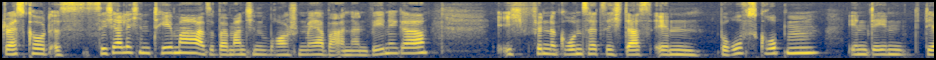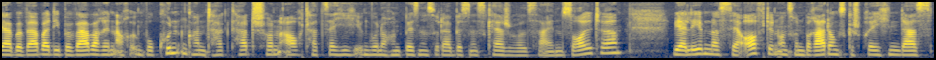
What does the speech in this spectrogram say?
Dresscode ist sicherlich ein Thema, also bei manchen Branchen mehr, bei anderen weniger. Ich finde grundsätzlich, dass in Berufsgruppen, in denen der Bewerber, die Bewerberin auch irgendwo Kundenkontakt hat, schon auch tatsächlich irgendwo noch ein Business oder Business Casual sein sollte. Wir erleben das sehr oft in unseren Beratungsgesprächen, dass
